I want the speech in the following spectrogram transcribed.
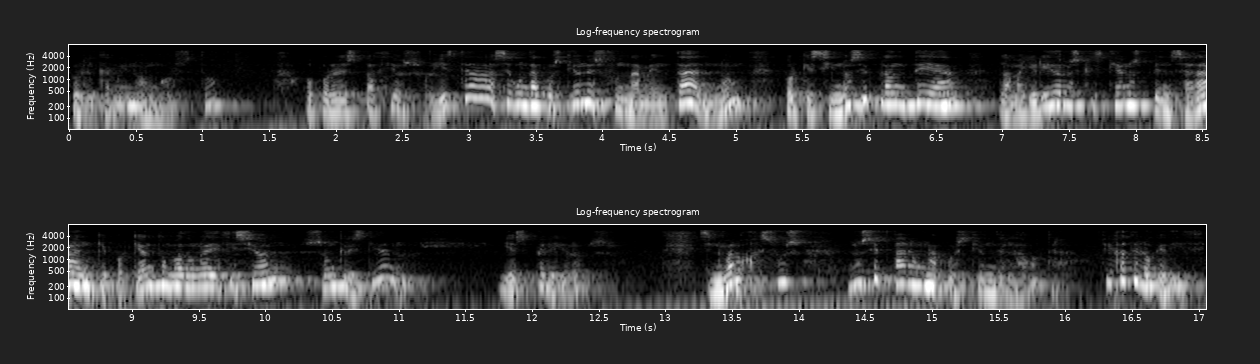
por el camino angosto o por el espacioso? Y esta segunda cuestión es fundamental, ¿no? Porque si no se plantea, la mayoría de los cristianos pensarán que porque han tomado una decisión son cristianos. Y es peligroso. Sin embargo, Jesús no separa una cuestión de la otra. Fíjate lo que dice.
